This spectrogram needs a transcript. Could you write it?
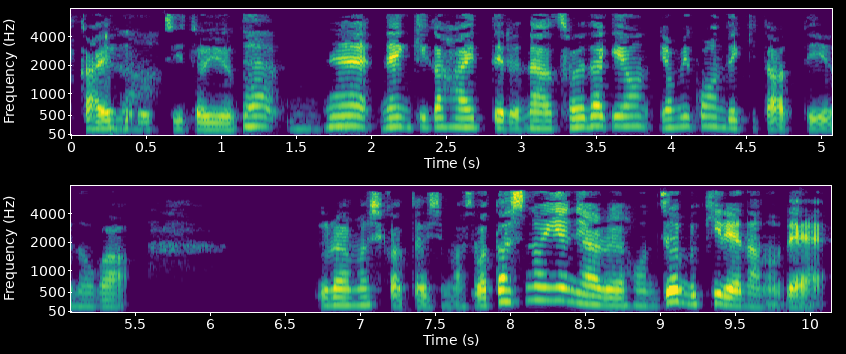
使い古しというか。ね。うんね、年季が入ってるな、それだけ読み込んできたっていうのが、羨ましかったりします。私の家にある絵本全部綺麗なので、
